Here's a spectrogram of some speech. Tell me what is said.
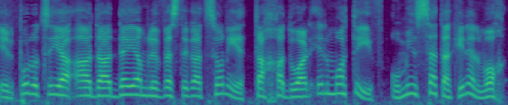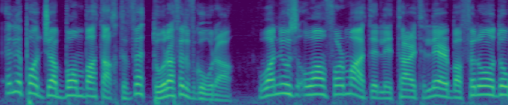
Il-Pulizija għadha għaddejja ml-investigazzjonijiet tagħha dwar il-motiv u min seta' kien il-moħħ li poġġa bomba taħt vettura fil-Fgura. One News huwa informat li tard l-Erbgħa filgħodu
